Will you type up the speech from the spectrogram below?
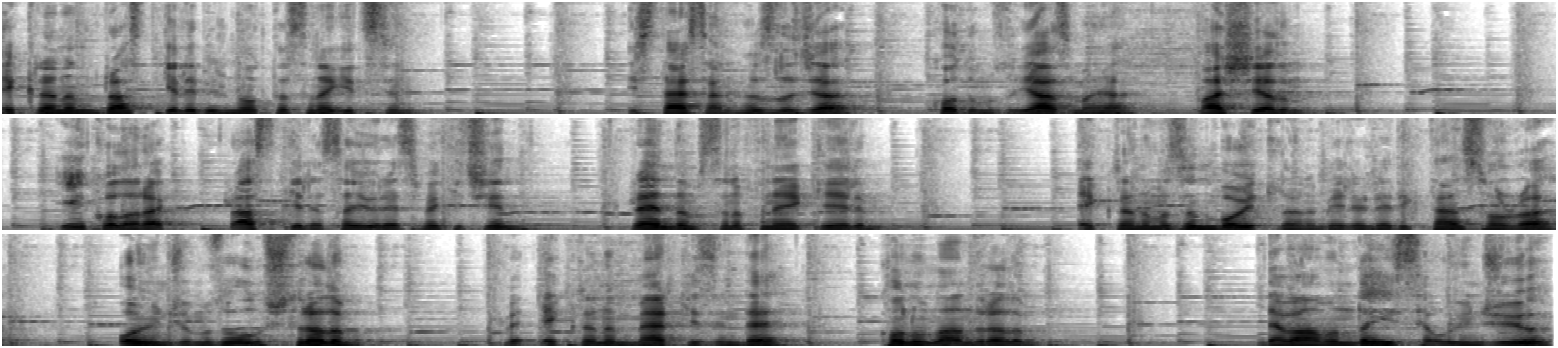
ekranın rastgele bir noktasına gitsin. İstersen hızlıca kodumuzu yazmaya başlayalım. İlk olarak rastgele sayı üretmek için random sınıfını ekleyelim. Ekranımızın boyutlarını belirledikten sonra oyuncumuzu oluşturalım ve ekranın merkezinde konumlandıralım. Devamında ise oyuncuyu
